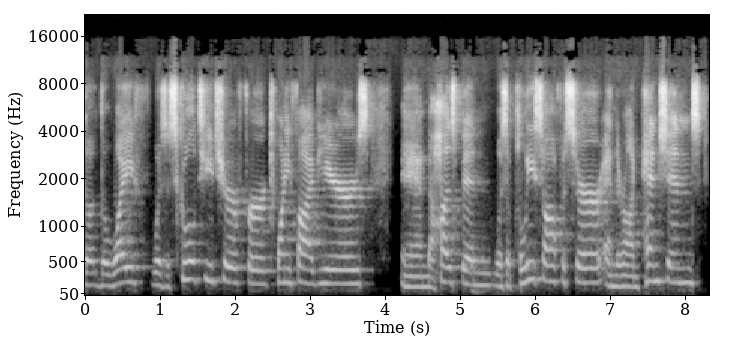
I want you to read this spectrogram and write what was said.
the, the wife was a school teacher for 25 years and the husband was a police officer and they're on pensions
